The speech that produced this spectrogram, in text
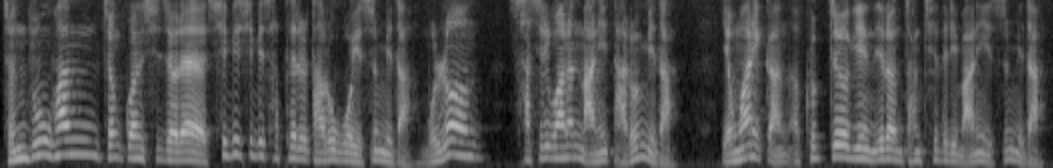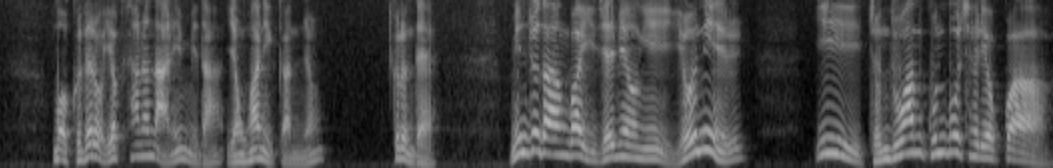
전두환 정권 시절에 12.12 사태를 다루고 있습니다. 물론 사실과는 많이 다릅니다. 영화니까 극적인 이런 장치들이 많이 있습니다. 뭐 그대로 역사는 아닙니다. 영화니까요. 그런데 민주당과 이재명이 연일 이 전두환 군부 세력과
